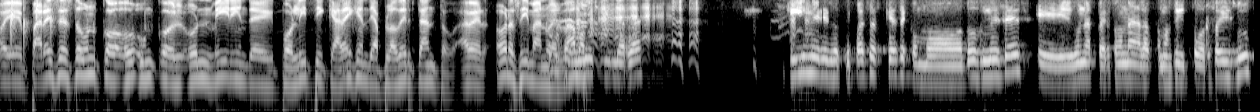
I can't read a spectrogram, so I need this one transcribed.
Oye, parece esto un, co- un, co- un meeting de política. Dejen de aplaudir tanto. A ver, ahora sí, Manuel, vamos. Sí, ¿verdad? Sí, mire, lo que pasa es que hace como dos meses eh, una persona la conocí por Facebook,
